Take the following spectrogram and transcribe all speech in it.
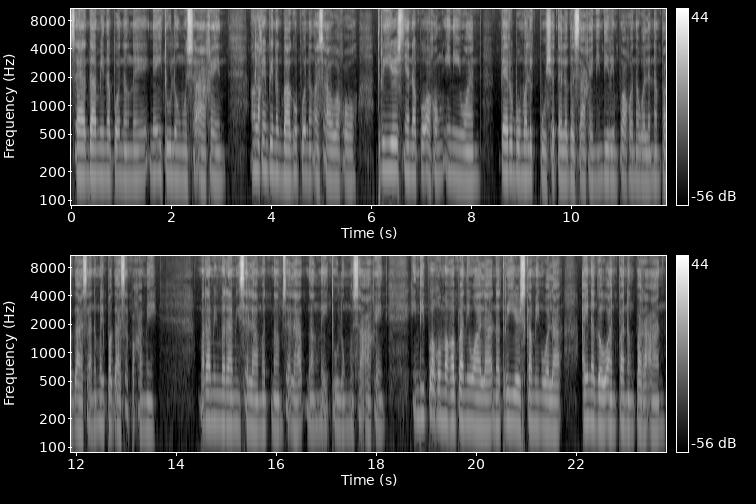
sa dami na po ng nai- naitulong mo sa akin. Ang laking pinagbago po ng asawa ko. Three years niya na po akong iniwan, pero bumalik po siya talaga sa akin. Hindi rin po ako nawalan ng pag-asa na may pag-asa pa kami. Maraming maraming salamat ma'am sa lahat ng naitulong mo sa akin. Hindi po ako makapaniwala na 3 years kaming wala ay nagawaan pa ng paraan.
